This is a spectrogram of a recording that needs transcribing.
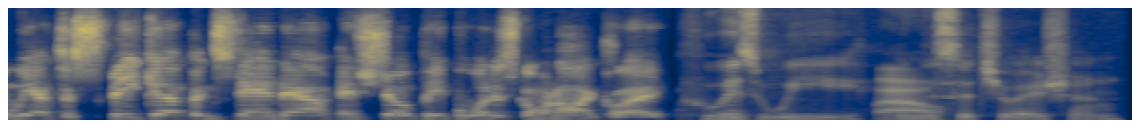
and we have to speak up and stand out and show people what is going on, Clay. Who is we in Wow. this situation?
